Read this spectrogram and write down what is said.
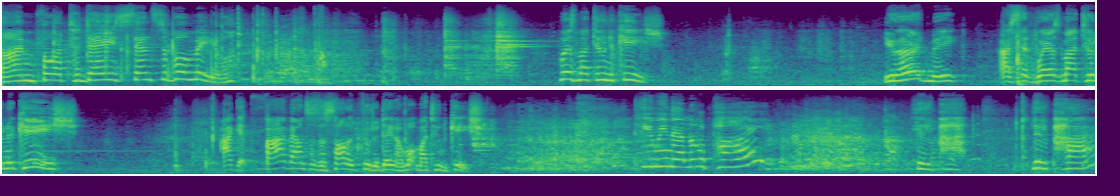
Time for today's sensible meal. Where's my tuna quiche? You heard me. I said, where's my tuna quiche? I get five ounces of solid food a day and I want my tuna quiche. You mean that little pie? Little pie. Little pie?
